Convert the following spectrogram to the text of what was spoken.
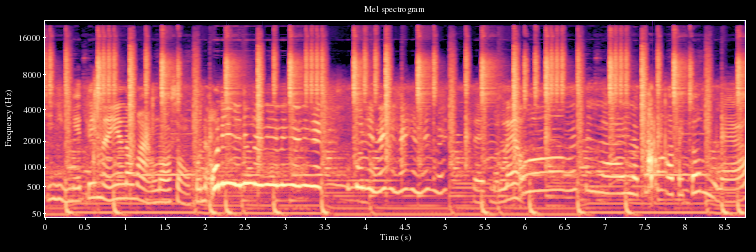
กินอีกเม็ดได้ไหมระหว่างรอสองคนนะโอ้นี่ไงนี่ไงนี่ไงนี่ไงนี่ทุกคนเห็นไหมเห็นไหมเห็นไหมเห็นไหมแตกหมดแล้วอ๋อไม่เป็นไรเราก็ต้องเอาไปต้มอยู่แล้ว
